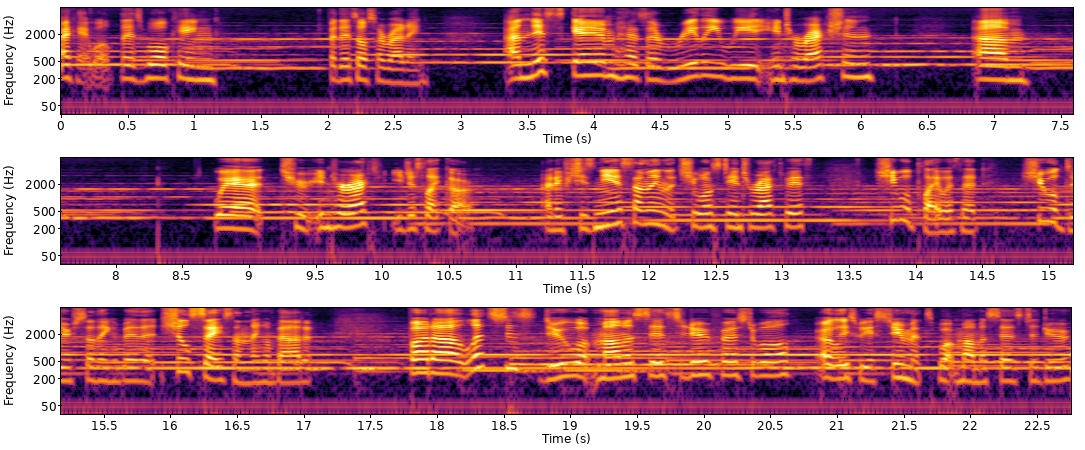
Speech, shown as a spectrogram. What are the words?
Okay, well, there's walking, but there's also running. And this game has a really weird interaction, um, where to interact, you just let go. And if she's near something that she wants to interact with, she will play with it. She will do something with it. She'll say something about it. But uh, let's just do what Mama says to do first of all. Or at least we assume it's what Mama says to do.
